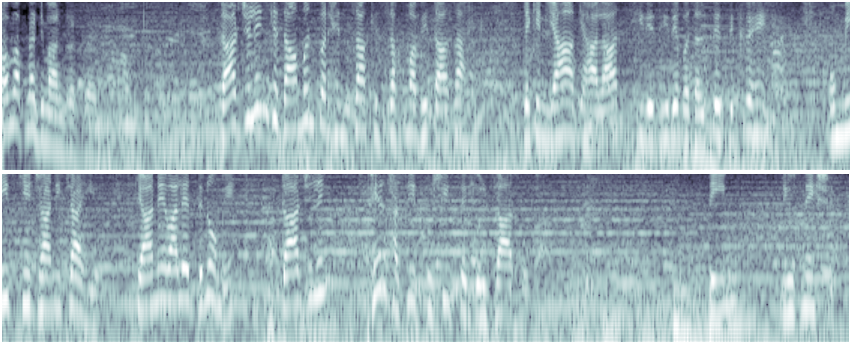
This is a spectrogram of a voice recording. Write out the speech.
हम अपना डिमांड रख रहे हैं। दार्जिलिंग के दामन पर हिंसा की जख्म अभी ताज़ा है लेकिन यहाँ के हालात धीरे धीरे बदलते दिख रहे हैं। उम्मीद की जानी चाहिए कि आने वाले दिनों में दार्जिलिंग फिर हँसी खुशी से गुलजार होगा। Team news nation.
